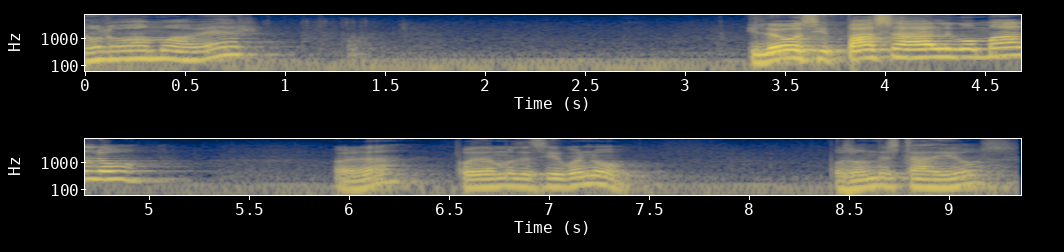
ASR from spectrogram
no lo vamos a ver. Y luego si pasa algo malo, ¿verdad? Podemos decir, bueno, pues ¿dónde está Dios?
